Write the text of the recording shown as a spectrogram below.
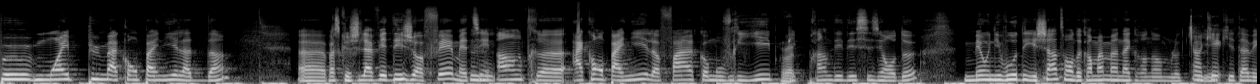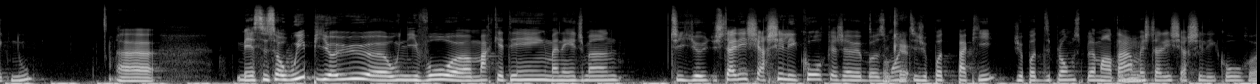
peu moins pu m'accompagner là-dedans. Euh, parce que je l'avais déjà fait, mais tu sais, Mhm. entre euh, accompagner, le faire comme ouvrier, puis Ouais. prendre des décisions d'eux. Mais au niveau des champs, on a quand même un agronome là, qui, est avec nous. Euh, mais c'est ça, oui. Puis il y a eu au niveau marketing, management, j'étais allée chercher les cours que j'avais besoin. Ok. Tu sais, J'ai pas de papier, j'ai pas de diplôme supplémentaire, Mhm. mais j'étais allée chercher les cours, euh,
